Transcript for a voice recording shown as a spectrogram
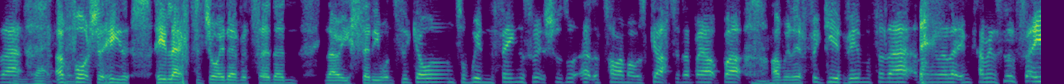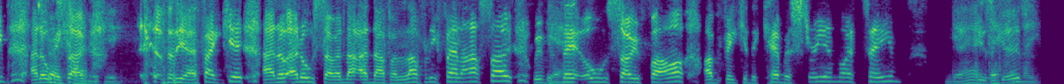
that. Exactly. Unfortunately, he he left to join Everton, and you know he said he wants to go on to win things, which was at the time I was gutted about. But mm. I'm going to forgive him for that, and I'm going to let him come into the team. And also, yeah, thank you. And, and also another lovely fella. So with yeah. all so far, I'm thinking the chemistry in my team. Yeah, definitely, good.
